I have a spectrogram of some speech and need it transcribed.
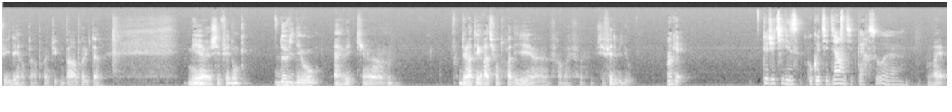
fait aider hein, par, un productu- par un producteur. Mais euh, j'ai fait donc deux vidéos avec euh, de l'intégration 3D. euh, Enfin bref, j'ai fait deux vidéos. Ok. Que tu utilises au quotidien, à titre perso. euh, Ouais,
